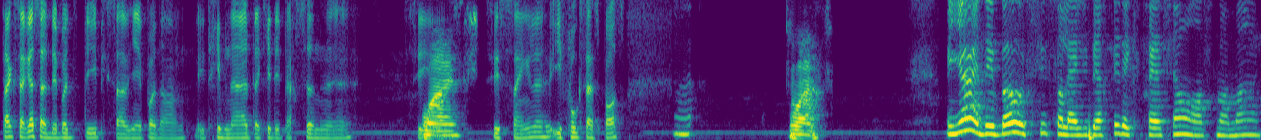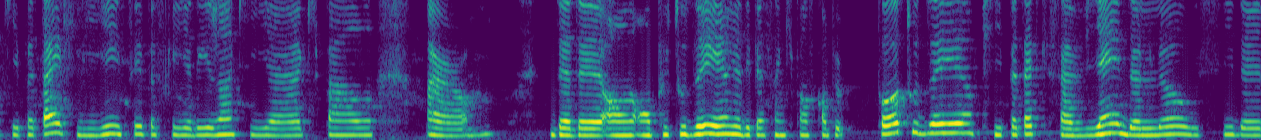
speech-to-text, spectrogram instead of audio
tant que ça reste un débat d'idées et que ça vient pas dans les tribunaux attaquer des personnes, euh, c'est Ouais. sain. Là. Il faut que ça se passe. ouais. Mais il y a un débat aussi sur la liberté d'expression en ce moment qui est peut-être lié, tu sais, parce qu'il y a des gens qui, euh, qui parlent euh, de, de on, on peut tout dire, il y a des personnes qui pensent qu'on peut pas tout dire, puis peut-être que ça vient de là aussi, de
